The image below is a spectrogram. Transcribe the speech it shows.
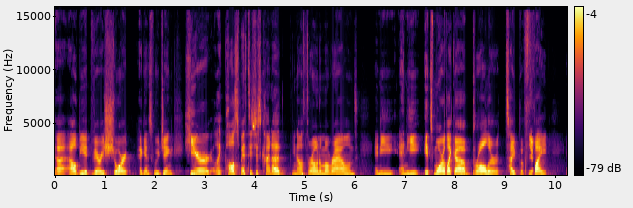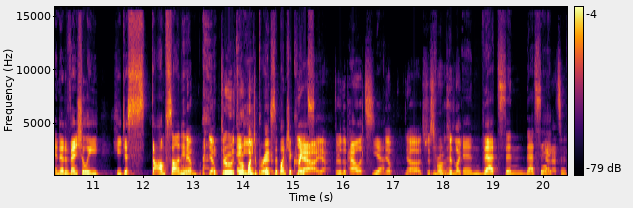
uh, albeit very short against Wu Jing. Here, like Paul Smith is just kind of you know throwing him around, and he and he it's more of like a brawler type of Yep. fight, and then eventually he just stomps on him. yep. yep. Through through a bunch he of breaks a bunch of crates. Yeah, yeah. Through the pallets. Yeah. Yep. No, it's just from mm-hmm. like and that's and that's it. yeah, that's it.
